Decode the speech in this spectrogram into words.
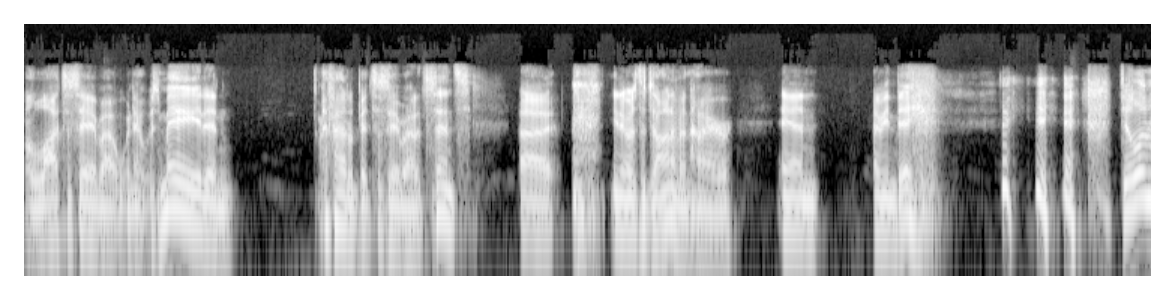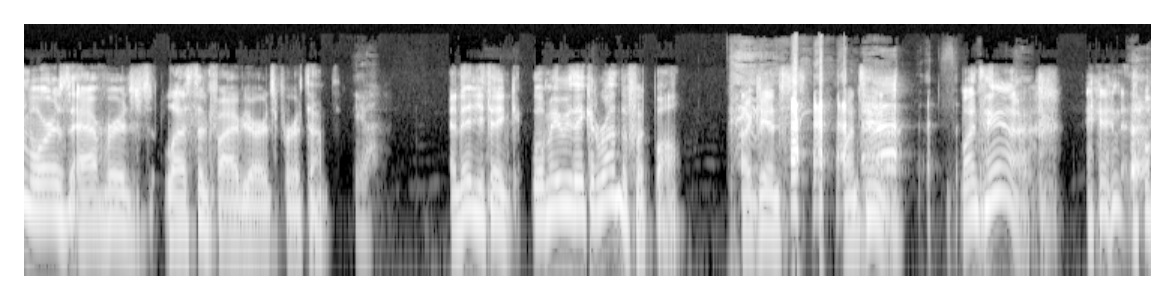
a lot to say about when it was made, and I've had a bit to say about it since. Uh, you know, is the Donovan hire, and I mean they. Dylan Morris averaged less than five yards per attempt. Yeah. And then you think, well, maybe they could run the football against Montana. Montana. And oh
